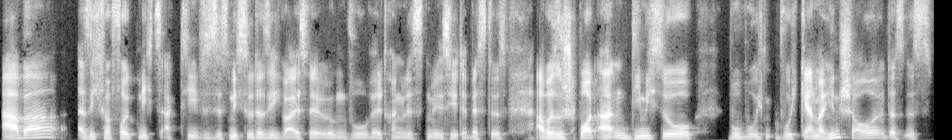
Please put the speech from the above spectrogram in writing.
Aber, also ich verfolge nichts aktiv. Es ist nicht so, dass ich weiß, wer irgendwo weltranglistenmäßig der Beste ist. Aber so Sportarten, die mich so, wo, wo ich, wo ich gern mal hinschaue, das ist,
